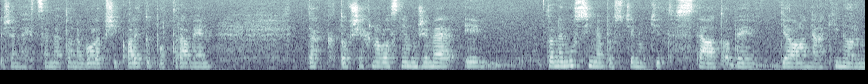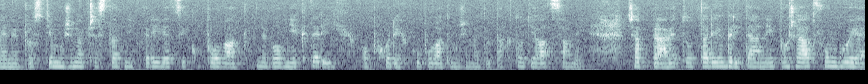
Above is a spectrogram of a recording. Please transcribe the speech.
že nechceme to nebo lepší kvalitu potravin, tak to všechno vlastně můžeme i to nemusíme prostě nutit stát, aby dělal nějaké normy. My prostě můžeme přestat některé věci kupovat, nebo v některých obchodech kupovat, můžeme to takto dělat sami. Třeba právě to tady v Británii pořád funguje.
